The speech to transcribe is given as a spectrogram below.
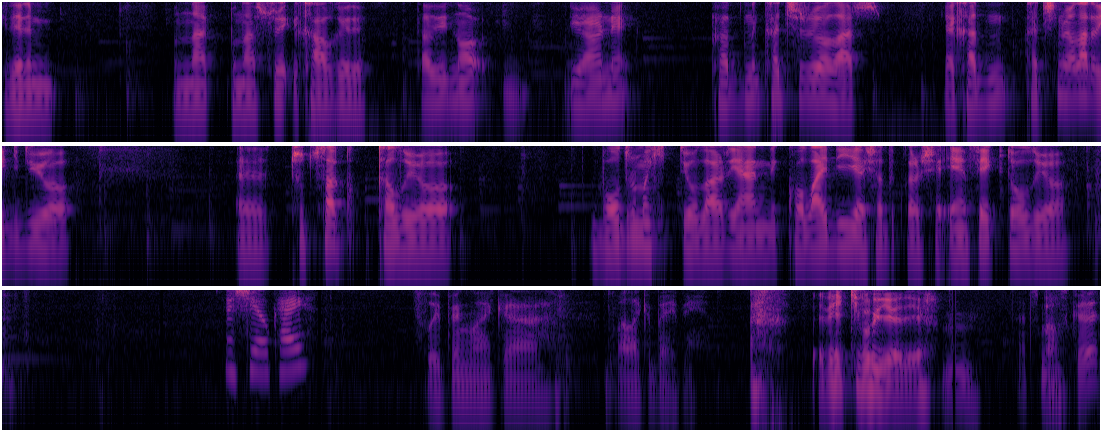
Gidelim. Bunlar bunlar sürekli kavga ediyor. Tabii no, yani kadını kaçırıyorlar. Ya kadın kaçırmıyorlar da gidiyor. Ee, tutsak kalıyor. Bodrum'a kilitliyorlar. Yani kolay değil yaşadıkları şey. Enfekte oluyor. Is she okay? Sleeping like a, well, like a baby. Bebek gibi uyuyor diyor. Hmm, that smells good.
